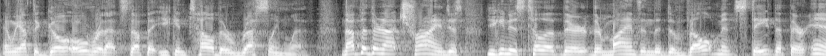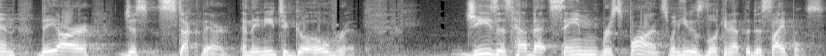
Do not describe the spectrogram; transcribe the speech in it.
and we have to go over that stuff that you can tell they're wrestling with. Not that they're not trying, just you can just tell that their, their minds in the development state that they're in, they are just stuck there and they need to go over it. Jesus had that same response when he was looking at the disciples.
